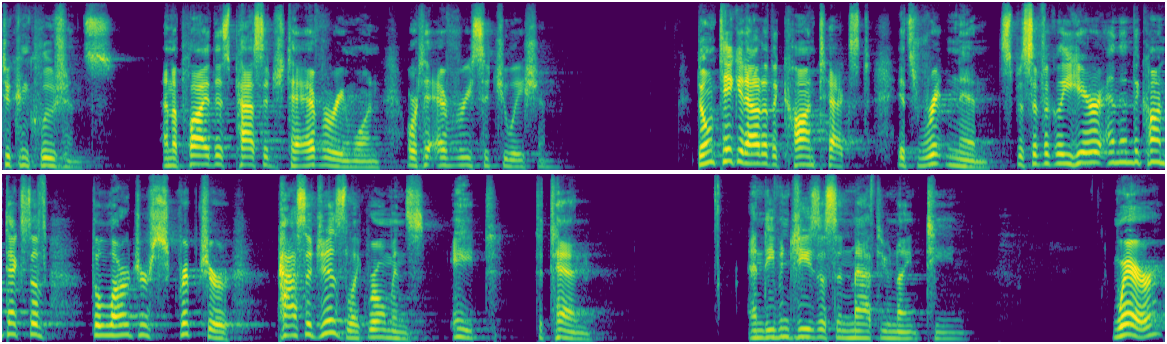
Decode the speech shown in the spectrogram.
to conclusions and apply this passage to everyone or to every situation. Don't take it out of the context it's written in, specifically here, and then the context of the larger scripture passages like Romans 8 to 10, and even Jesus in Matthew 19, where,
